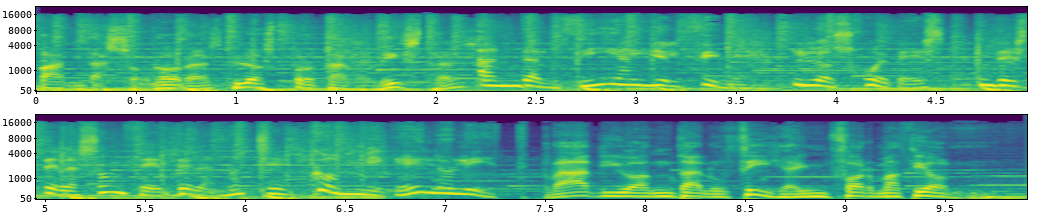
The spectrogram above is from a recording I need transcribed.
bandas sonoras, los protagonistas. Andalucía y el cine, los jueves, desde las 11 de la noche con Miguel Olit. Radio Andalucía Información.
